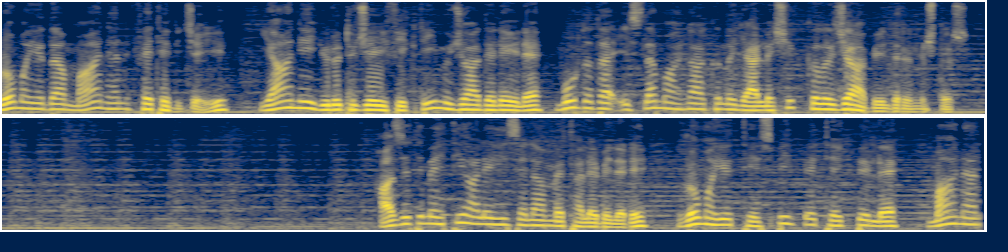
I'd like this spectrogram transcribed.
Roma'yı da manen fethedeceği, yani yürüteceği fikri mücadeleyle burada da İslam ahlakını yerleşik kılacağı bildirilmiştir. Hz. Mehdi aleyhisselam ve talebeleri Roma'yı tesbih ve tekbirle manen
